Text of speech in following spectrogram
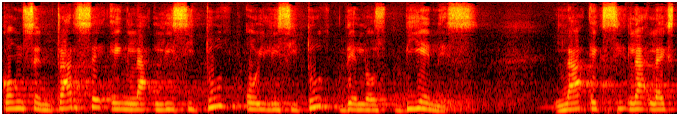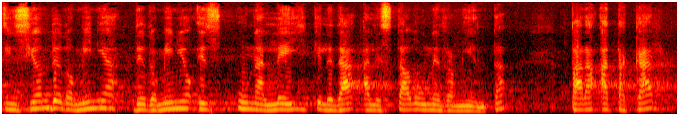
concentrarse en la licitud o ilicitud de los bienes. La, extinción de dominio, de dominio es una ley que le da al Estado una herramienta para atacar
